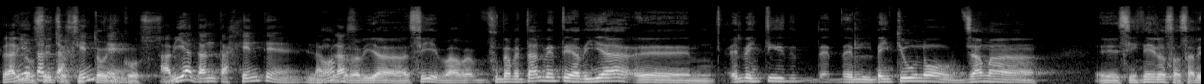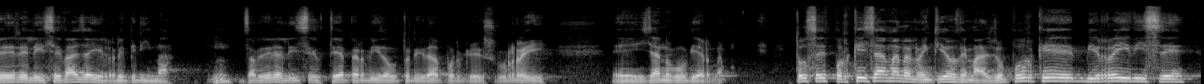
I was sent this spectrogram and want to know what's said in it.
Pero había tanta gente. Históricos. Había tanta gente en la no, Pero había, sí, fundamentalmente había eh, el 20, del 21 llama eh, Cisneros a Saavedra y le dice vaya y reprima. ¿Mm? Saavedra le dice usted ha perdido autoridad porque su rey eh, ya no gobierna. Entonces, ¿por qué llaman al 22 de mayo? Porque el virrey dice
